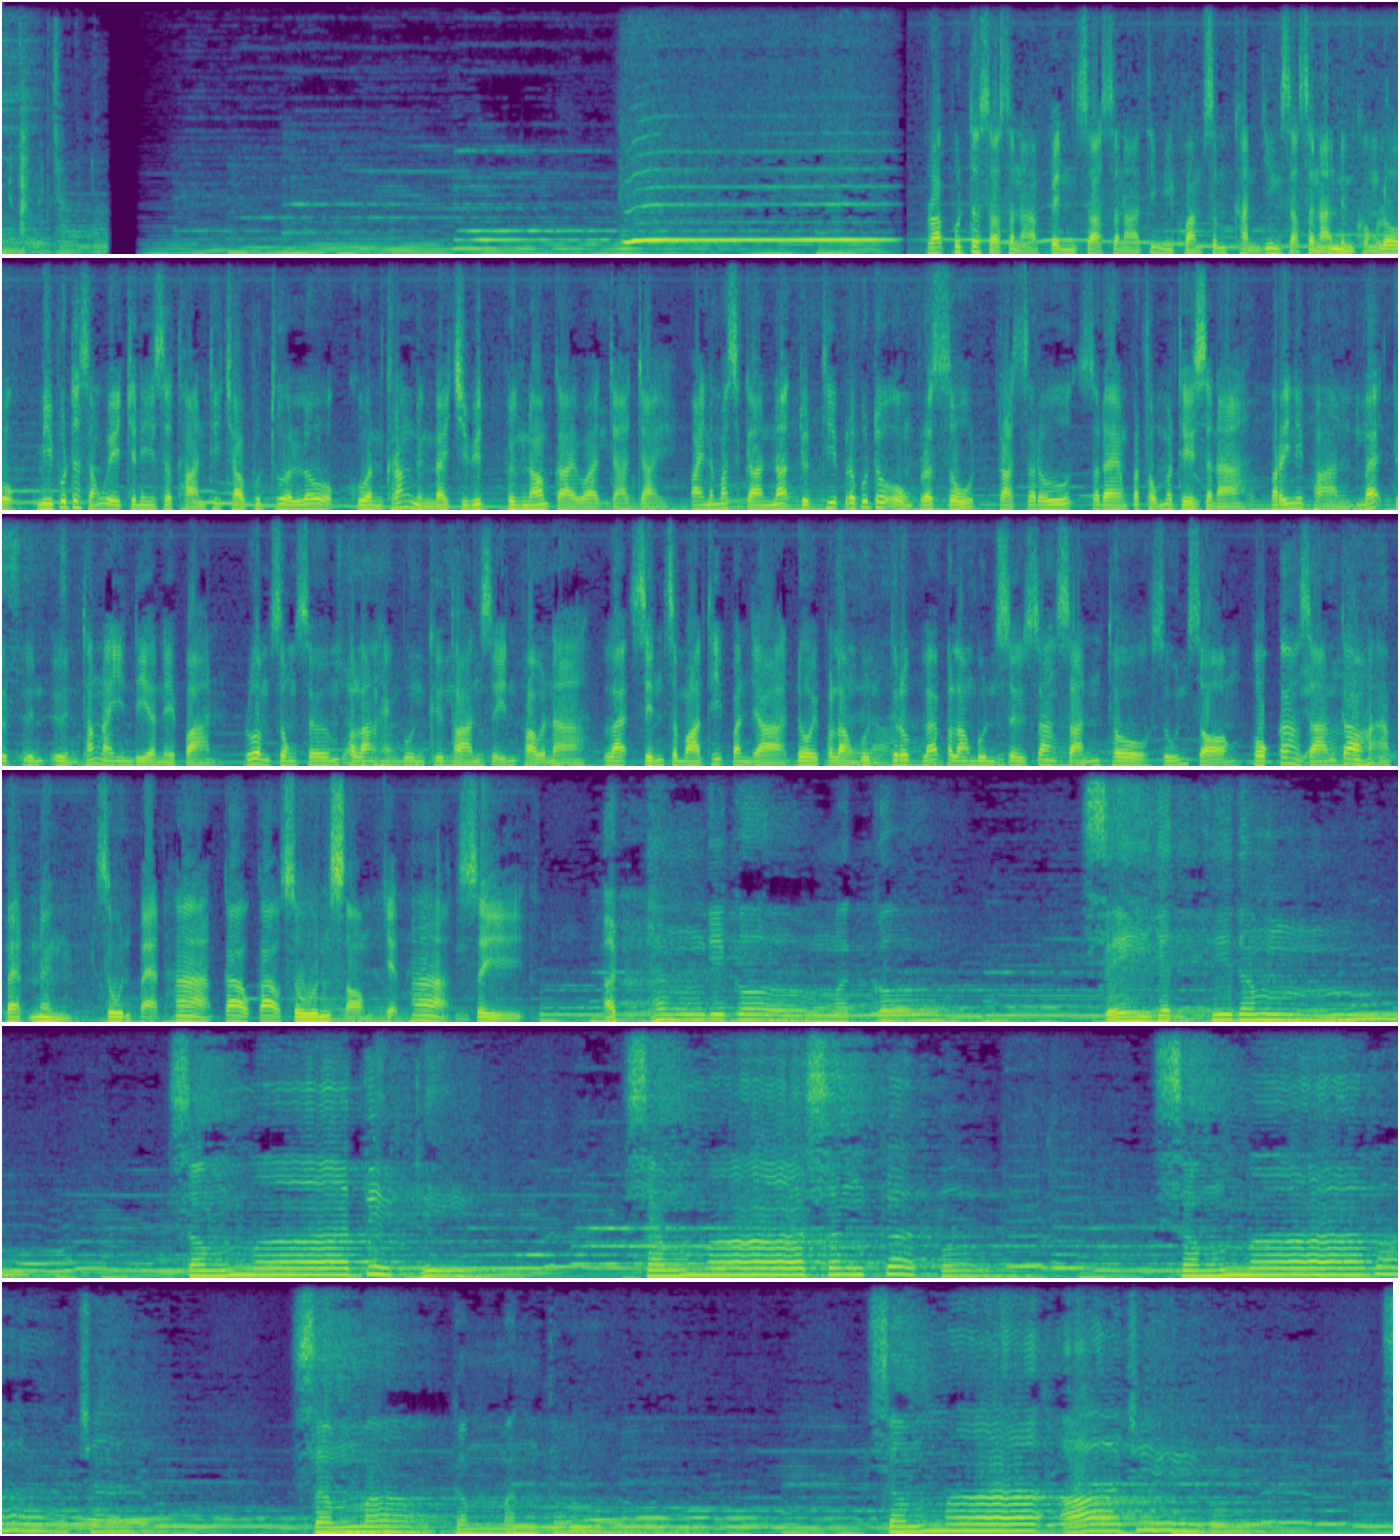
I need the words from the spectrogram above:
พระพุทธศาสนาเป็นศาสนาที่มีความสำคัญยิ่งศาสนาหนึ่งของโลก มีพุทธสังเวชนีสถานที่ชาวพุทธทั่วโลก ควรครั้งหนึ่งในชีวิต พึงน้อมกายวาจาใจ ไปนมัสการณจุดที่พระพุทธองค์ประสูติตรัสรู้แสดงปฐมเทศนา ปรินิพานและจุดอื่น ๆ ทั้งในอินเดียเนปาล ร่วมส่งเสริมพลังแห่งบุญคือฐานศีลภาวนา และศีลสมาธิปัญญา โดยพลังบุญกรุ๊ปและพลังบุญสื่อสร้างสรรค์โทร 026939581 0859902754 อัตถังกิโกมะโกเสยทิดัม सम्मादिष्ठि सम्मासन्तपो सम् सम्माकम्मन्तो सम्माकं मन्तो सम्मा आजिवो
